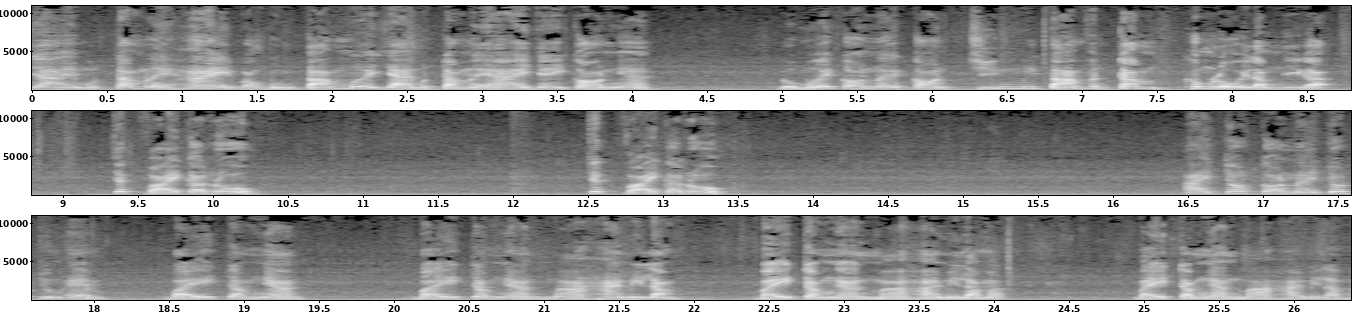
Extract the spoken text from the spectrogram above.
dài 102 vòng bùng 80 dài 102 dây còn nha. Đồ mới con này còn 98% không lỗi lầm gì cả. Chất vải caro. Chất vải caro. Ai chốt con này chốt dùm em 700 ngàn 700 ngàn mã 25 700 ngàn mã 25 ạ. à. 700 ngàn mã 25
